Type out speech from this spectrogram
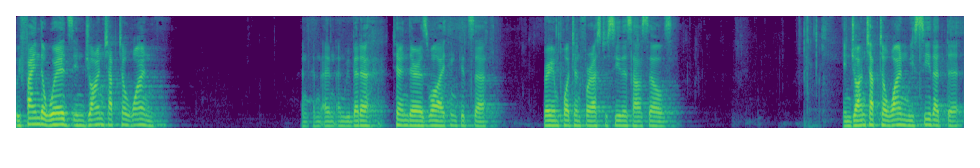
We find the words in John chapter 1. And, and, and we better turn there as well. I think it's uh, very important for us to see this ourselves. In John chapter 1, we see that the,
